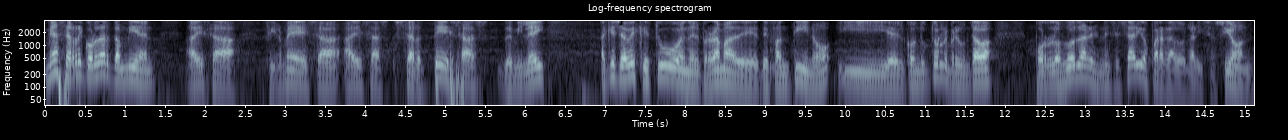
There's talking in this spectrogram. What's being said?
Me hace recordar también a esa firmeza, a esas certezas de mi ley, aquella vez que estuvo en el programa de, de Fantino y el conductor le preguntaba por los dólares necesarios para la dolarización.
